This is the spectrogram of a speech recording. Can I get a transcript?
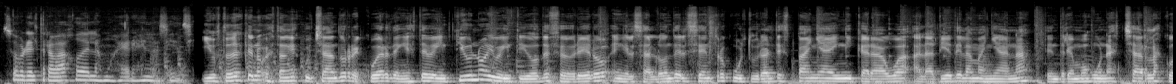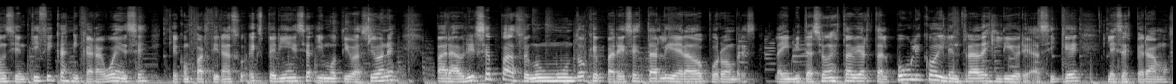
sobre el trabajo de las mujeres en la ciencia. Y ustedes que nos están escuchando, recuerden, este 21 y 22 de febrero en el Salón del Centro Cultural de España en Nicaragua a las 10 de la mañana tendremos unas charlas con científicas nicaragüenses que compartirán sus experiencias y motivaciones para abrirse paso en un mundo que parece estar liderado por hombres. La invitación está abierta al público y la entrada es libre, así que les esperamos.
